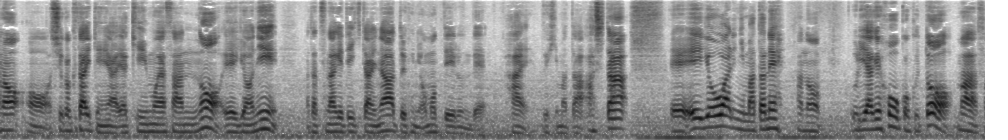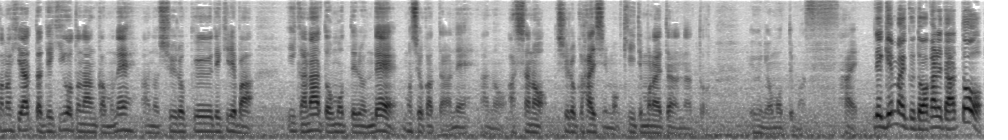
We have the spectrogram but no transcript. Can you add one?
の収穫体験や焼き芋屋さんの営業にまた繋げていきたいなというふうに思っているんで、はい。ぜひまた明日、えー、営業終わりにまたね、あの、売上報告と、まあ、その日あった出来事なんかもね、あの、収録できればいいかなと思ってるんで、もしよかったらね、あの、明日の収録配信も聞いてもらえたらな、というふうに思ってます。はい。で、玄米くんと別れた後、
